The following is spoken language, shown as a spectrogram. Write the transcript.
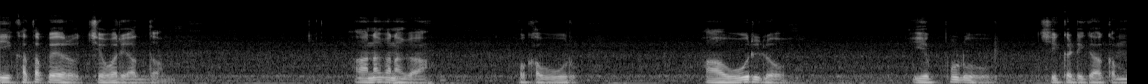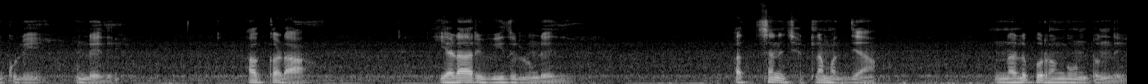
ఈ కథ పేరు చివరి అద్దం. అనగనగా ఒక ఊరు. ఆ ఊరిలో ఎప్పుడూ చీకటిగా కమ్ముకుని ఉండేది. అక్కడ ఎడారి వీధులు ఉండేది పచ్చని చెట్ల మధ్య నలుపు రంగు ఉంటుంది.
